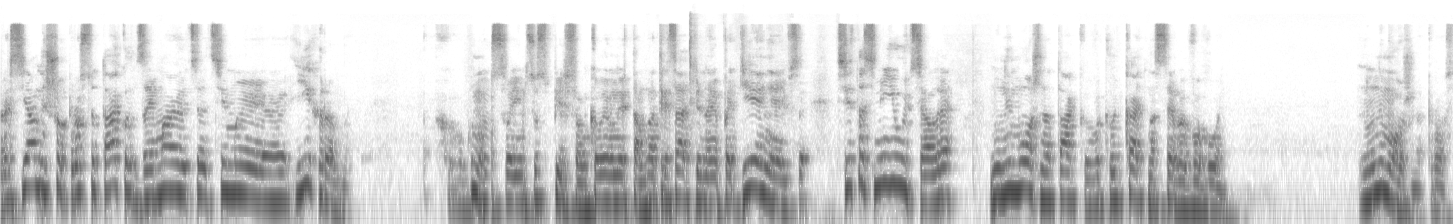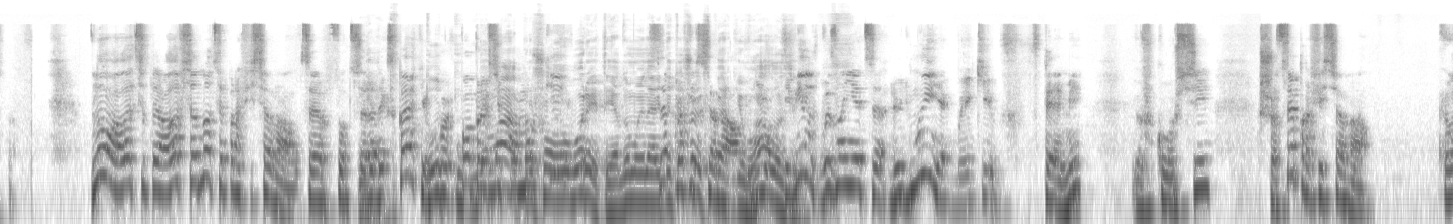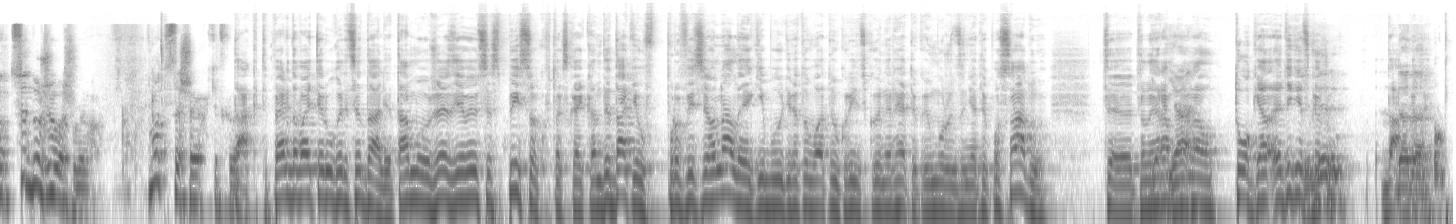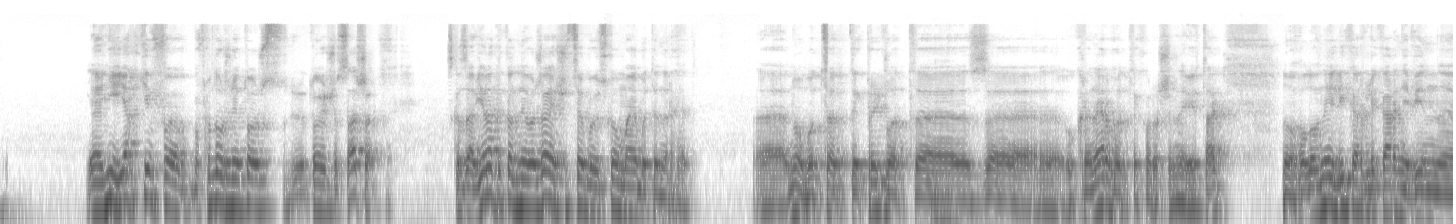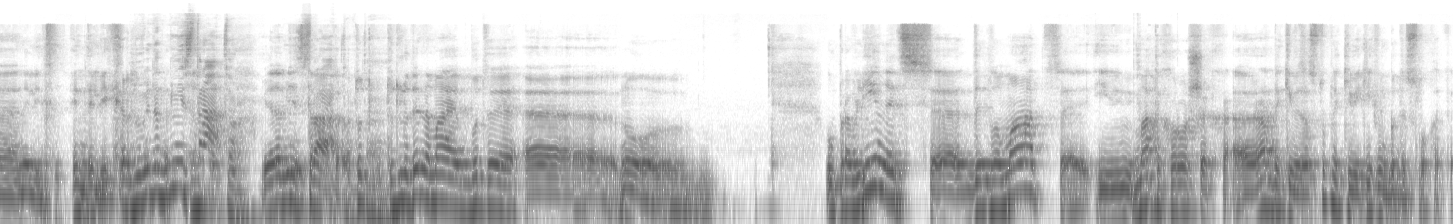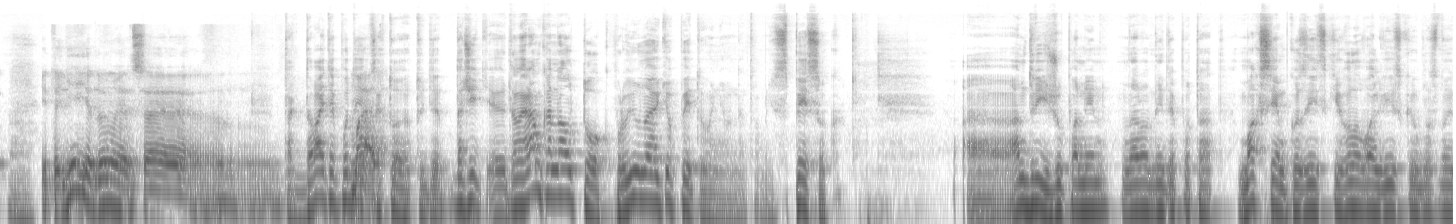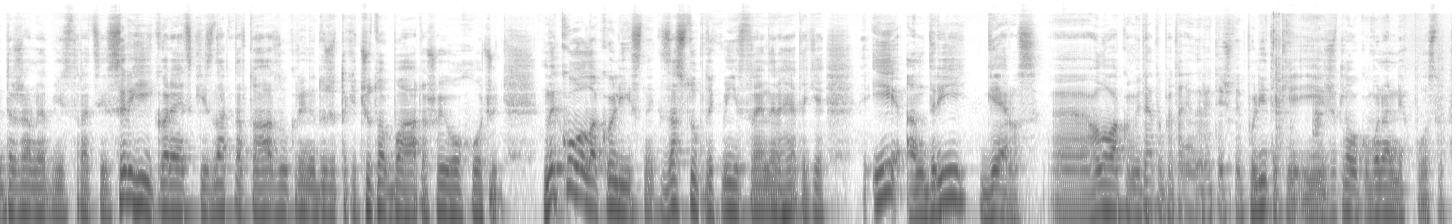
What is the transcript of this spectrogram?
Росіяни що, просто так от займаються цими е, іграми ну, своїм суспільством, коли у них там отрицательне падіння і все. Всі то сміються, але ну, не можна так викликати на себе вогонь. Ну, не можна просто. Ну, але це але все одно це професіонал. Це тут серед експертів, Тут попри всі нема про що говорити. Я думаю, навіть не те, що експертів в галузі. І він визнається людьми, якби, які в темі, в курсі, що це професіонал. От це дуже важливо. От все, що я хотів сказати. Так, тепер давайте рухатися далі. Там вже з'явився список, так сказати, кандидатів в професіонали, які будуть рятувати українську енергетику і можуть зайняти посаду. Телеграм-канал ТОК. Я, я тільки скажу. Де- Да, Да, да. Е, Ні, я хотів е, в продовження того, того, що Саша сказав. Я, наприклад, не вважаю, що це обов'язково має бути енергет. Е, Ну, бо це приклад з Укренерго, ти хороший навіть, так? Ну, головний лікар в лікарні він е, не, лі... він не лікар. Ну, він адміністратор. Він адміністратор. Тут, тут людина має бути е, ну, управлінець, е, дипломат е, і мати хороших радників і заступників, яких він буде слухати. І тоді, я думаю, це. Так, давайте подивимося, хто тоді. Значить, телеграм-канал ТОК провів навіть опитування. Вони там список. Андрій Жупанин, народний депутат, Максим Козицький, голова Львівської обласної державної адміністрації, Сергій Корецький, знак Нафтогазу України, дуже такий чуток багато, що його хочуть. Микола Колісник, заступник міністра енергетики, і Андрій Герус, е, голова комітету питань енергетичної політики і житлово-комунальних послуг.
